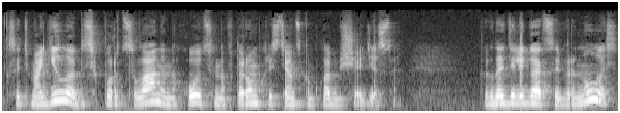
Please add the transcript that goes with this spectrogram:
Кстати, могила до сих пор цела и находится на втором христианском кладбище Одессы. Когда делегация вернулась,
